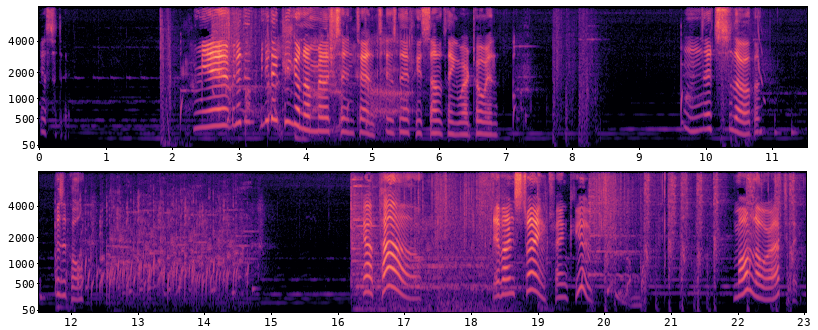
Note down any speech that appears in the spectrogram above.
yesterday. Yeah, but it, but I think on a malicious intent is definitely something we're doing. Mm, it's slow, but visible. Yeah, pow! Divine strength, thank you. More lower activate.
